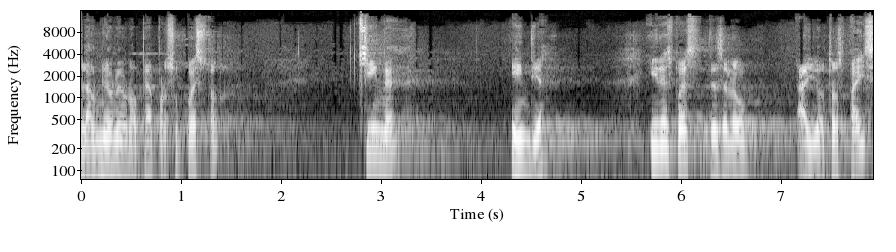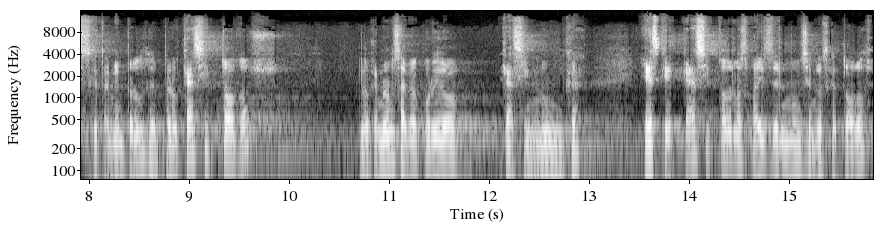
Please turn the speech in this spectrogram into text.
la Unión Europea, por supuesto, China, India, y después, desde luego, hay otros países que también producen, pero casi todos, lo que no nos había ocurrido casi nunca, es que casi todos los países del mundo, si no es que todos,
